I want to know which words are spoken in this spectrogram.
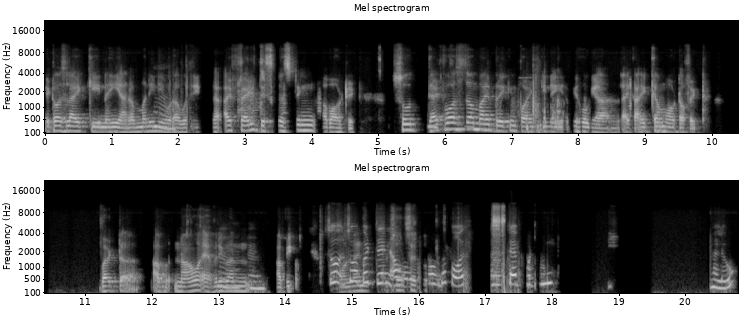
it was like कि नहीं यार अब मन ही नहीं हो Hmm. रहा वो देखने का I felt disgusting about it so that was the my breaking point कि नहीं अभी हो गया like I come out of it but uh, अब now everyone Hmm, hmm. अभी So, so, online but then, uh, resource है तो so the first step would be hello.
